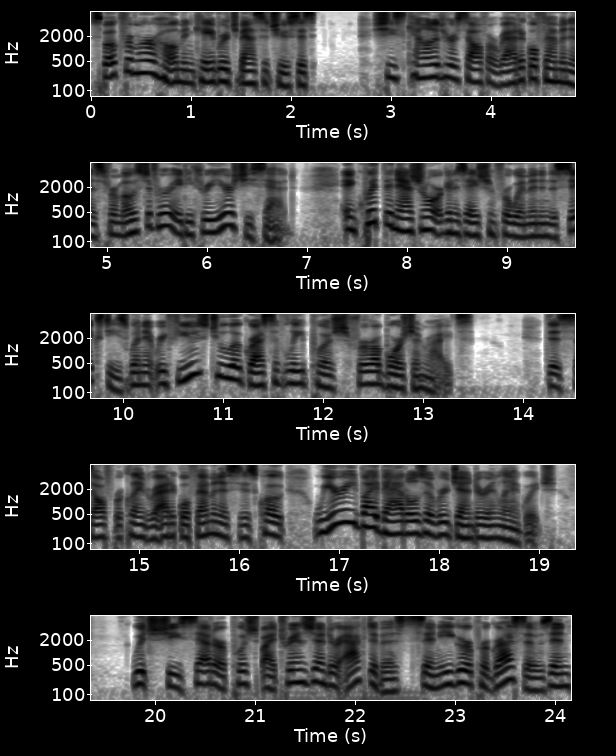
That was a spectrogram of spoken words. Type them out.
spoke from her home in Cambridge, Massachusetts. She's counted herself a radical feminist for most of her 83 years, she said, and quit the National Organization for Women in the 60s when it refused to aggressively push for abortion rights. This self proclaimed radical feminist is, quote, wearied by battles over gender and language, which she said are pushed by transgender activists and eager progressives, and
